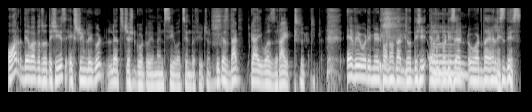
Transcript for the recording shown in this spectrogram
or Devaka Jyotishi is extremely good. Let's just go to him and see what's in the future. Because that guy was right. Everybody made fun of that Jyotishi. Everybody said, What the hell is this?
